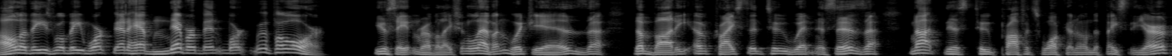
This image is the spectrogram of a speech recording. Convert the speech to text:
All of these will be work that have never been worked before. You see it in Revelation 11, which is uh, the body of Christ, the two witnesses, uh, not just two prophets walking on the face of the earth,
